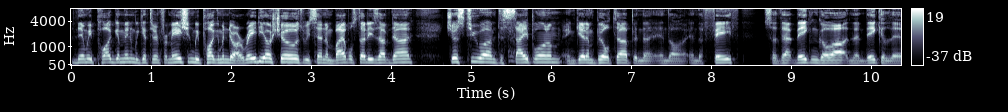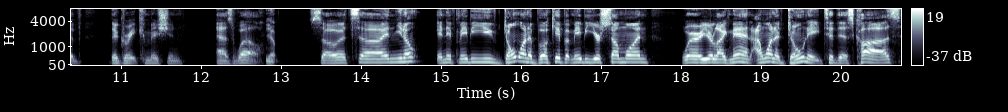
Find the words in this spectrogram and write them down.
then we plug them in. We get their information. We plug them into our radio shows. We send them Bible studies I've done, just to um, disciple them and get them built up in the in the in the faith, so that they can go out and then they can live the Great Commission as well. Yep. So it's uh and you know, and if maybe you don't want to book it, but maybe you're someone where you're like, man, I want to donate to this cause,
